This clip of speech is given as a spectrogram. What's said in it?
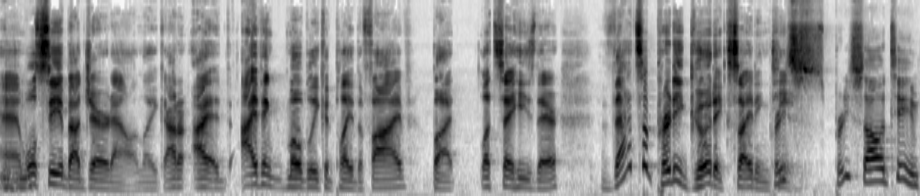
and we'll see about Jarrett Allen. Like I don't I I think Mobley could play the five, but let's say he's there. That's a pretty good, exciting pretty team. pretty solid team.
